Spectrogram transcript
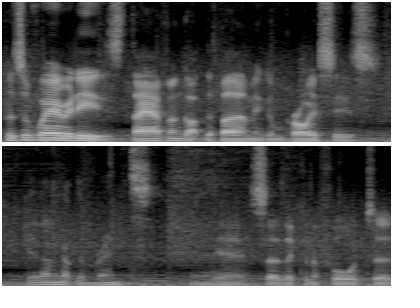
because of where it is, they haven't got the Birmingham prices. Yeah, they haven't got the rent. Yeah. Yeah, so they can afford to.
